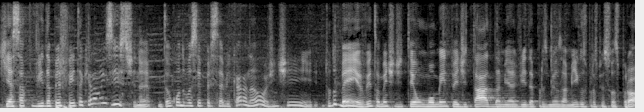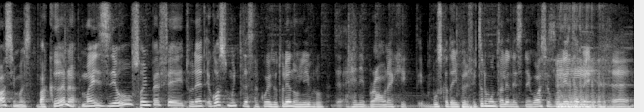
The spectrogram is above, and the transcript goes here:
que essa vida perfeita que ela não existe, né? Então quando você percebe, cara, não, a gente tudo bem, eventualmente de ter um momento editado da minha vida para os meus amigos, para as pessoas próximas, bacana, mas eu sou imperfeito, né? Eu gosto muito dessa coisa. Eu tô lendo um livro René Brown, né, que busca da imperfeição. Todo mundo tá lendo esse negócio, eu vou ler também. é.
